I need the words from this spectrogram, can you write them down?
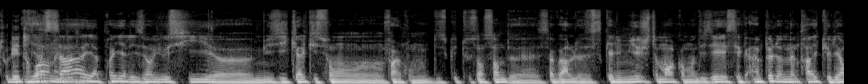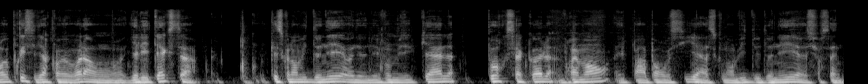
tous les Il y trois. a ça, une- et après il y a les envies aussi euh, musicales qui sont, enfin qu'on discute tous ensemble de savoir le, ce qu'est le mieux justement, comme on disait, c'est un peu le même travail que les reprises, c'est-à-dire que voilà, on- il y a les textes, qu'est-ce qu'on a envie de donner au niveau musical pour que ça colle vraiment, et par rapport aussi à ce qu'on a envie de donner euh, sur scène.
